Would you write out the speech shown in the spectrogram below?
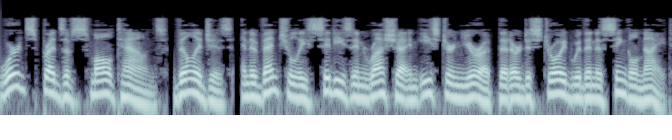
Word spreads of small towns, villages, and eventually cities in Russia and Eastern Europe that are destroyed within a single night.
